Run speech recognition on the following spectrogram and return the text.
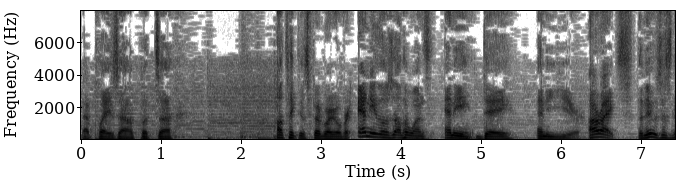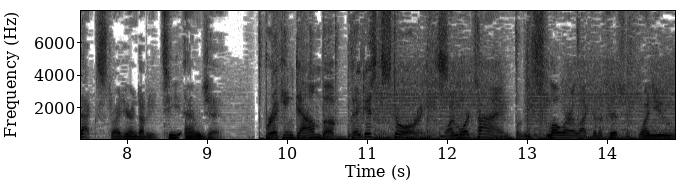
that plays out, but uh, I'll take this February over any of those other ones any day, any year. All right, the news is next right here in WTMJ. Breaking down the biggest stories. One more time for the slower elected officials. When you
